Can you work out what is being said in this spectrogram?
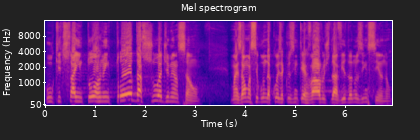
o que está em torno em toda a sua dimensão. Mas há uma segunda coisa que os intervalos da vida nos ensinam,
